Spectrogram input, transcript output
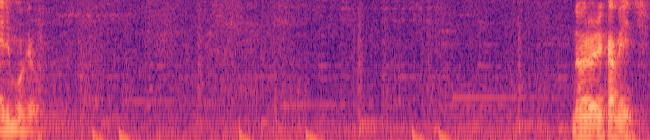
N morreu. Não ironicamente.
